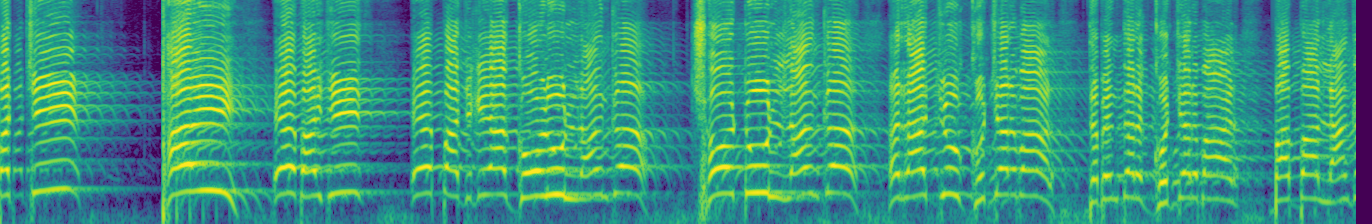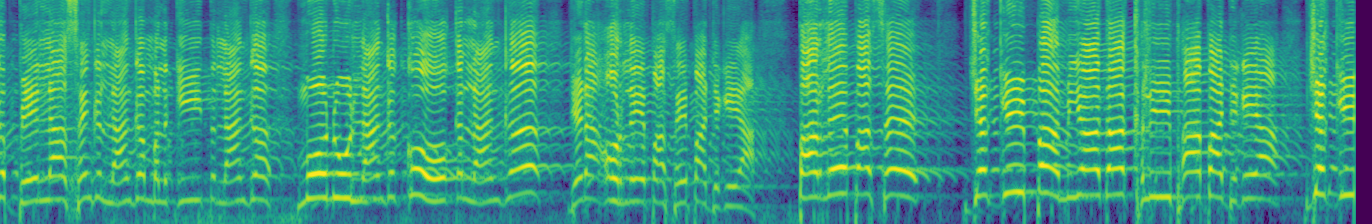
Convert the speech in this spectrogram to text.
25 28 ਇਹ ਬਾਈ ਜੀ ਇਹ ਭੱਜ ਗਿਆ ਗੋਲੂ ਲੰਗ ਛੋਟੂ ਲੰਗ ਰਾਜੂ ਗੁਜਰਵਾਲ ਦਵਿੰਦਰ ਗੁਜਰਵਾਲ ਬਾਬਾ ਲੰਗ ਬੇਲਾ ਸਿੰਘ, ਲੰਗ ਮਲਕੀਤ, ਲੰਗ ਮੋਨੂ, ਲੰਗ ਘੋਕ, ਲੰਗ ਜਿਹੜਾ ਔਰਲੇ ਪਾਸੇ ਭੱਜ ਗਿਆ। ਪਰਲੇ ਪਾਸੇ ਜੱਗੀ ਭਾਮੀਆਂ ਦਾ ਖਲੀਫਾ ਭੱਜ ਗਿਆ। ਜੱਗੀ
